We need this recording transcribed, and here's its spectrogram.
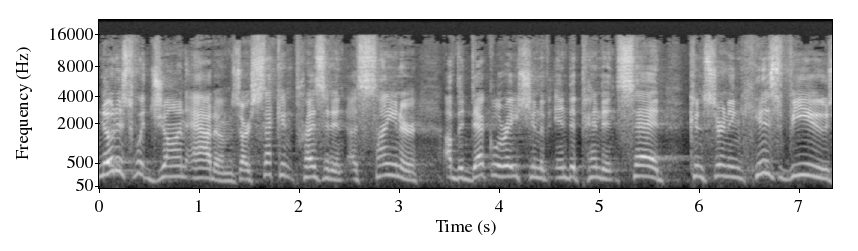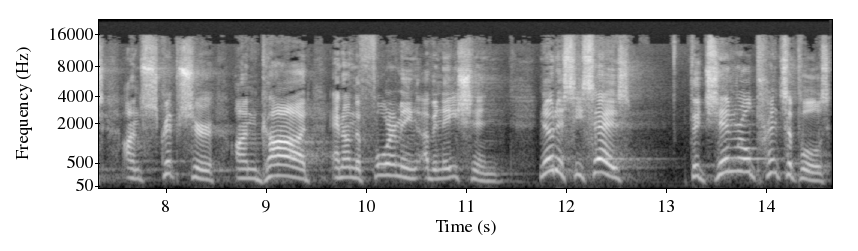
Notice what John Adams, our second president, a signer of the Declaration of Independence, said concerning his views on Scripture, on God, and on the forming of a nation. Notice he says, the general principles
